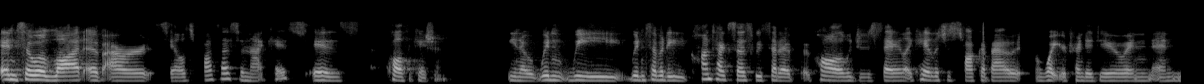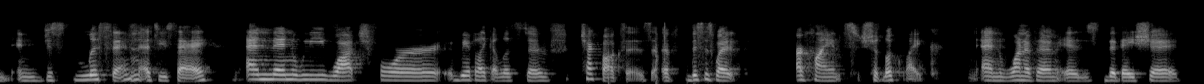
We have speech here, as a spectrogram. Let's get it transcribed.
And so a lot of our sales process in that case is qualification you know when we when somebody contacts us we set up a call we just say like hey let's just talk about what you're trying to do and and and just listen as you say. And then we watch for we have like a list of check boxes of this is what our clients should look like. And one of them is that they should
